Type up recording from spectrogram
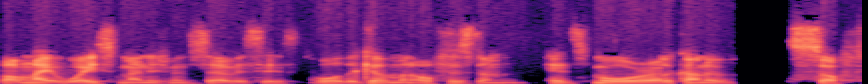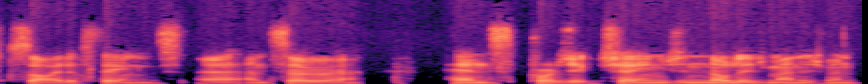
buy waste management services or the government offers them. It's more a kind of soft side of things. Uh, and so, uh, hence, project change and knowledge management.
